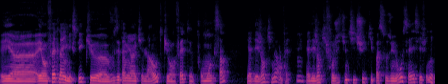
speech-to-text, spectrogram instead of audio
Et, euh, et en fait là il m'explique que euh, vous êtes un miraculeux de la route, que en fait pour moins que ça, il y a des gens qui meurent en fait. Mm. Il y a des gens qui font juste une petite chute, qui passent sous une roue, ça y est, c'est fini.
